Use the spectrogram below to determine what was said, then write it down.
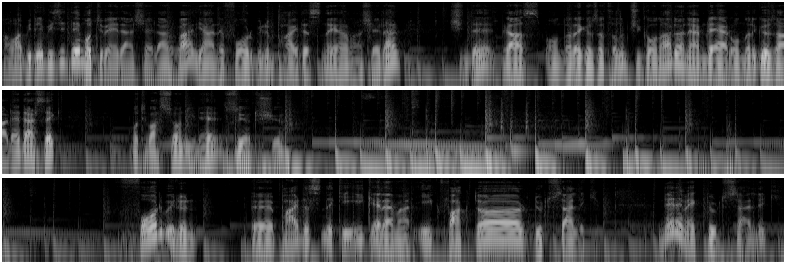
Ama bir de bizi demotive eden şeyler var. Yani formülün paydasında yer alan şeyler. Şimdi biraz onlara göz atalım. Çünkü onlar da önemli. Eğer onları göz ardı edersek motivasyon yine suya düşüyor. Formülün e, paydasındaki ilk element, ilk faktör dürtüsellik. Ne demek dürtüsellik?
